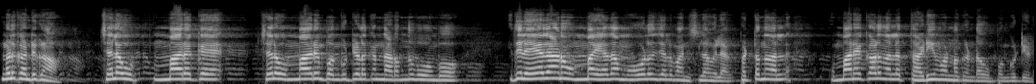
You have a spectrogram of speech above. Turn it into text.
നിങ്ങൾ കണ്ടിരിക്കണോ ചില ഉമ്മമാരൊക്കെ ചില ഉമ്മാരും പെൺകുട്ടികളൊക്കെ നടന്നു പോകുമ്പോൾ ഇതിലേതാണ് ഉമ്മ ഏതാ മോളും ചില മനസ്സിലാവില്ല. പെട്ടെന്ന് നല്ല ഉമ്മാനേക്കാളും നല്ല തടിയും വണ്ണൊക്കെ ഉണ്ടാവും പെൺകുട്ടികൾ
